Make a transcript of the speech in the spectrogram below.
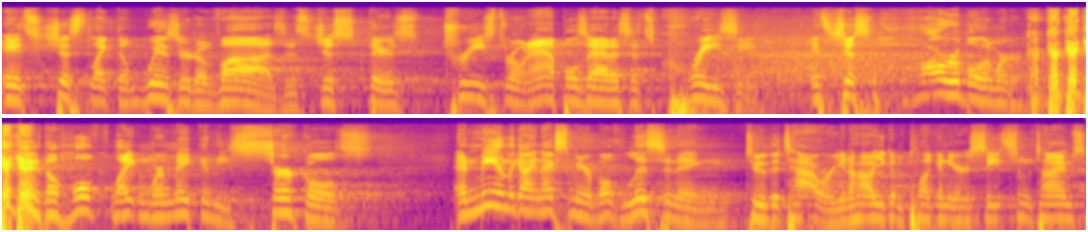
it's just like the Wizard of Oz. It's just there's trees throwing apples at us. It's crazy. It's just horrible, and we're the whole flight, and we're making these circles. And me and the guy next to me are both listening to the tower. You know how you can plug into your seat sometimes,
